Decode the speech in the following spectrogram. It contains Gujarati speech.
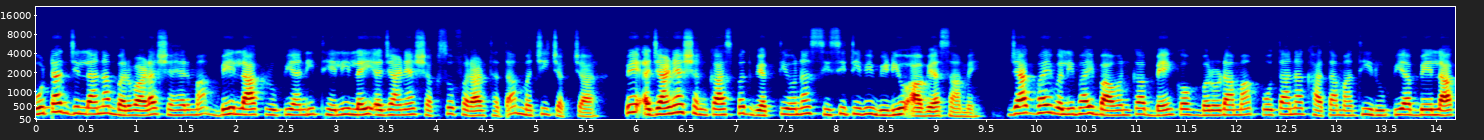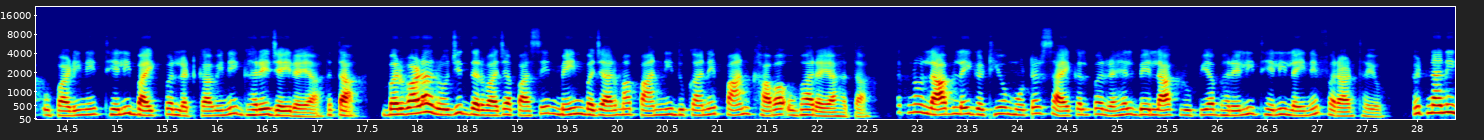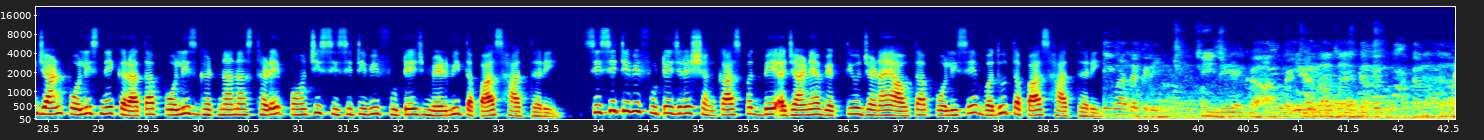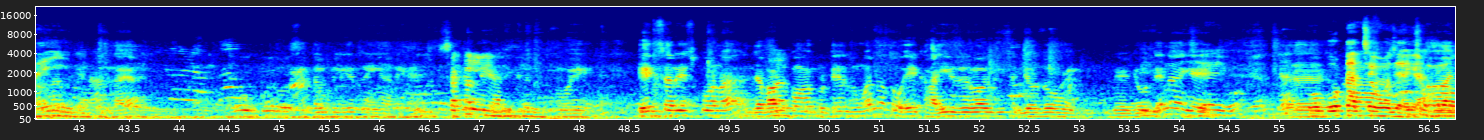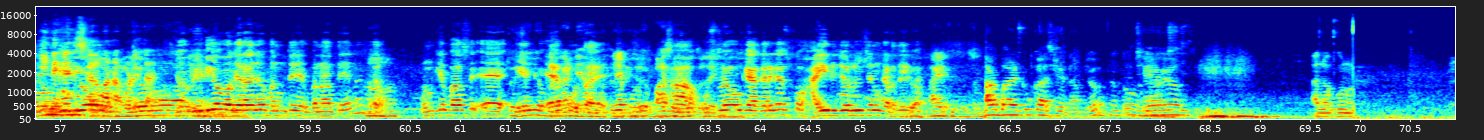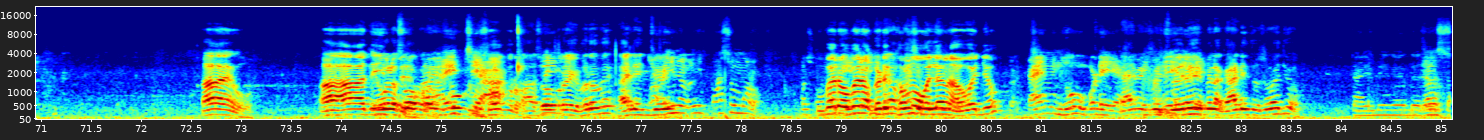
બોટાદ જિલ્લાના બરવાડા શહેરમાં બે લાખ રૂપિયાની થેલી લઈ અજાણ્યા શખ્સો ફરાર થતા મચી ચકચાર. બે અજાણ્યા શંકાસ્પદ વ્યક્તિઓના સીસીટીવી વીડિયો આવ્યા સામે. જાગભાઈ વલીભાઈ બાવનકા બેંક ઓફ બરોડામાં પોતાના ખાતામાંથી રૂપિયા બે લાખ ઉપાડીને થેલી બાઇક પર લટકાવીને ઘરે જઈ રહ્યા હતા. બરવાડા રોજિત દરવાજા પાસે મેઇન બજારમાં પાનની દુકાને પાન ખાવા ઊભા રહ્યા હતા. તકનો લાભ લઈ ગઠિયો મોટરસાયકલ પર રહેલ બે લાખ રૂપિયા ભરેલી થેલી લઈને ફરાર થયો. ઘટનાની જાણ પોલીસને કરાતા પોલીસ ઘટનાના સ્થળે પહોંચી સીસીટીવી ફૂટેજ મેળવી તપાસ હાથ ધરી. સીસીટીવી ફૂટેજ રે શંકાસ્પદ બે અજાણ્યા વ્યક્તિઓ જણાય આવતા પોલીસે વધુ તપાસ હાથ ધરી. શકલ નહીં આ રહી नहीं लाया शकल क्लियर नहीं आ रही है शकल नहीं आ रही वही एक सर इसको ना जब आपको मैं फुटेज दूंगा ना तो एक हाई रेजोल्यूशन जो जो ये जो होते हैं ना ये वो अ, बोटाद से हो जाएगा हाँ, जो इनहेंस वीडियो- करवाना पड़ता है जो वीडियो वगैरह जो बनते हैं बनाते हैं ना हाँ। सर उनके पास ए- तो एक जो ऐप होता ऐप होता है, है पास हाँ होता है। उसमें वो क्या करेगा इसको हाई रिजोल्यूशन कर देगा બાર બાર ટૂંકા છે નામ જો તો છે આ લોકોનું હા આવ્યો હા હા આ ઓલો તે છોકરો છોકરો આ જ છે, આ. છોકરો આ છોકરો એ બરોબર હાલીને જોઈ પાછો મારો પાછો ઉભેરો ઉભેરો ઘડી ખમો ઓલા ના આવવા જો ટાઈમિંગ જોવું પડે યાર. ટાઈમિંગ પેલા ગાડી તો જોવા દો દસ,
